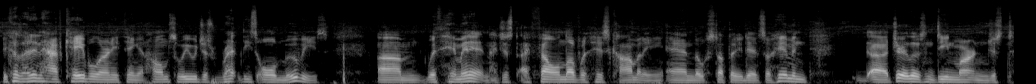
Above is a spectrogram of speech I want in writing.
because I didn't have cable or anything at home, so we would just rent these old movies um, with him in it, and I just I fell in love with his comedy and the stuff that he did. So him and uh, Jerry Lewis and Dean Martin, just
